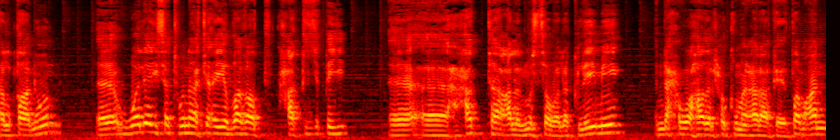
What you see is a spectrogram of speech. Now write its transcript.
القانون. وليست هناك أي ضغط حقيقي حتى على المستوى الإقليمي نحو هذا الحكومة العراقية طبعا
